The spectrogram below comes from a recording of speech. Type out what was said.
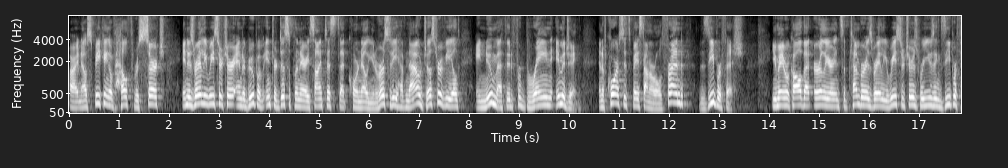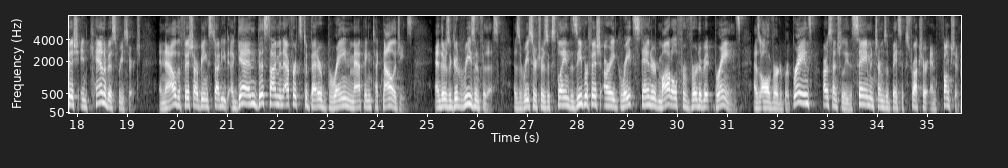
All right, now speaking of health research, an Israeli researcher and a group of interdisciplinary scientists at Cornell University have now just revealed a new method for brain imaging. And of course, it's based on our old friend, the zebrafish. You may recall that earlier in September, Israeli researchers were using zebrafish in cannabis research. And now the fish are being studied again, this time in efforts to better brain mapping technologies. And there's a good reason for this. As the researchers explained, the zebrafish are a great standard model for vertebrate brains as all vertebrate brains are essentially the same in terms of basic structure and function.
